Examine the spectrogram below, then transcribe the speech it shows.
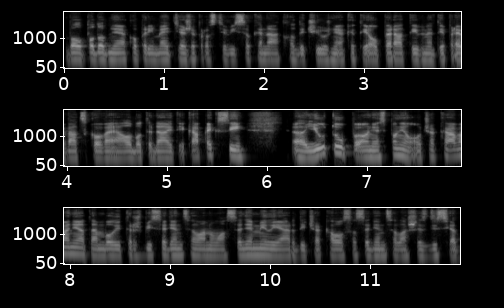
bol podobne ako pri Mete, že proste vysoké náklady, či už nejaké tie operatívne, tie prevádzkové, alebo teda aj tie capexy. YouTube nesplnil očakávania, tam boli tržby 7,07 miliardy, čakalo sa 7,62.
